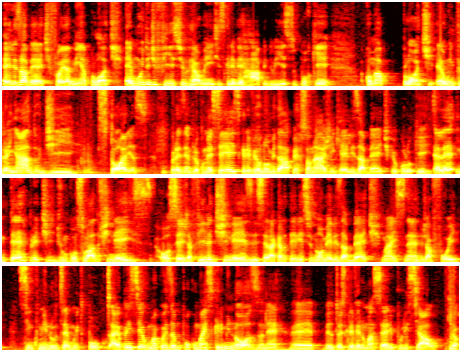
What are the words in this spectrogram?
Elizabeth foi a minha plot. É muito difícil realmente escrever rápido isso, porque como a plot é um entranhado de histórias, por exemplo, eu comecei a escrever o nome da personagem, que é Elizabeth, que eu coloquei. Ela é intérprete de um consulado chinês, ou seja, filha de chineses. Será que ela teria esse nome Elizabeth? Mas, né, já foi. Cinco minutos é muito pouco. Aí eu pensei em alguma coisa um pouco mais criminosa, né? É, eu tô escrevendo uma série policial, aqui ó,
